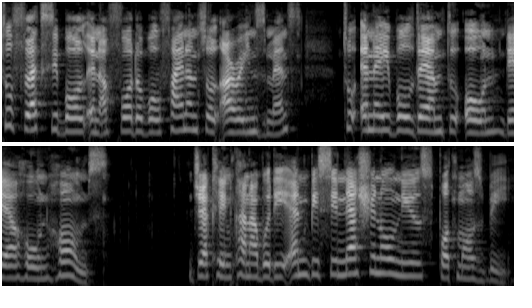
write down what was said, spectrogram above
to flexible and affordable financial arrangements to enable them to own their own homes. Jacqueline Kanabudi, NBC National News, Port Moresby.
